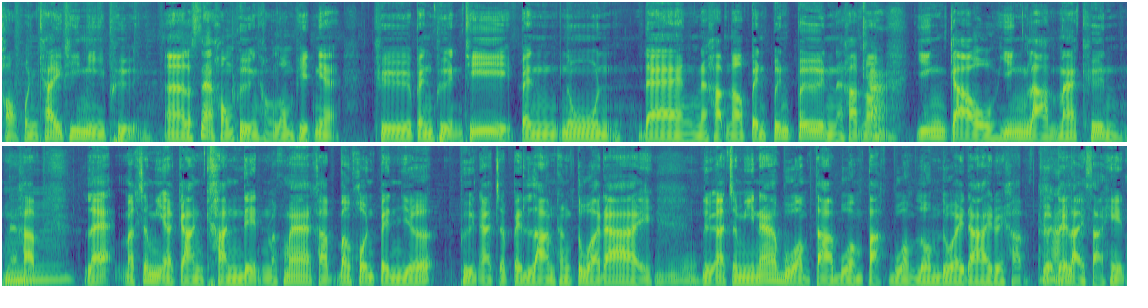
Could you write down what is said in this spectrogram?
ของคนไข้ที่มีผื่นอ่าลักษณะของผื่นของลมพิษเนี่ย คือเป็นผื่นที่เป็นนูนแดงนะครับเนาะเป็นปื้นๆนะครับเนาะค่ะยิ่งเกายิ่งลามมากขึ้นนะครับ และมักจะมีอาการคันเด่นมากๆครับ บางคนเป็นเยอะผื่นอาจจะเป็นลามทั้งตัวได้ หรืออาจจะมีหน้าบวมตาบวมปากบวมร่วมด้วยได้ด้วยครับ เกิดได้หลายสาเหตุ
